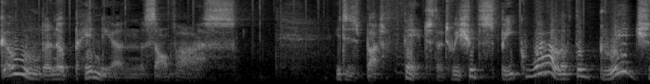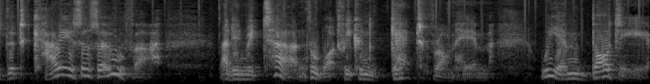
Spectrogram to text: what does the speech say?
golden opinions of us. It is but fit that we should speak well of the bridge that carries us over, and in return for what we can get from him, we embody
